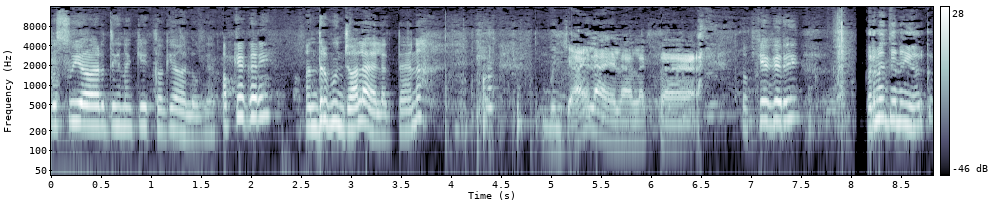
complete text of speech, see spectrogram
बसु यार देखना केक का क्या हाल हो गया। अब क्या करें? अंदर गुंजाला आया लगता है ना? बुंचाई लायला लगता है। अब क्या करें? करने देना यार कर।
